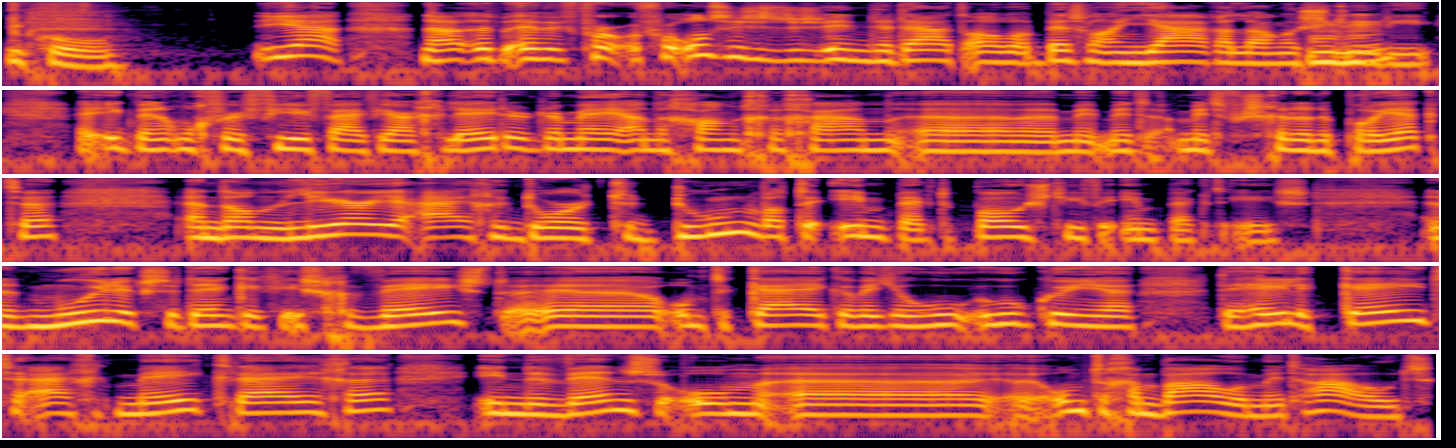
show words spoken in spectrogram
Nicole. Ja, nou, het- eh, voor, voor ons is het dus inderdaad al best wel een jarenlange studie. Eh, Ik ben ongeveer vier, vijf jaar geleden ermee aan de gang gegaan eh, met, met, met verschillende projecten. En dan leer je eigenlijk door te doen wat de impact, de positieve impact is. En het moeilijkste, denk ik, is geweest eh, om te kijken, weet je, hoe, hoe kun je de hele keten eigenlijk meekrijgen in de wens om, eh, om te gaan bouwen met hout.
